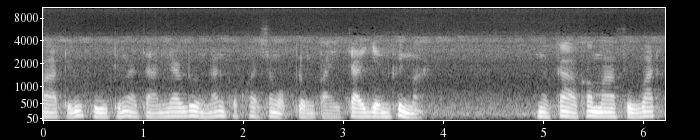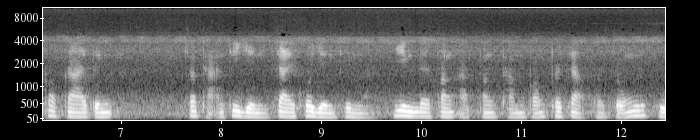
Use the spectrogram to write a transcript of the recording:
วาถึงครูถึงอาจารย์แล้วเรื่องนั้นก็ค่อยสงบลงไปใจเย็นขึ้นมา เมื่อก้าวเข้ามาสู่วัดก็กลายเป็นสถานที่เย็นใจก็เย็นขึ้นมา ยิ่งได้ฟังอัดฟังธรรมของพระเจ้าพระสงฆ์หรือครู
